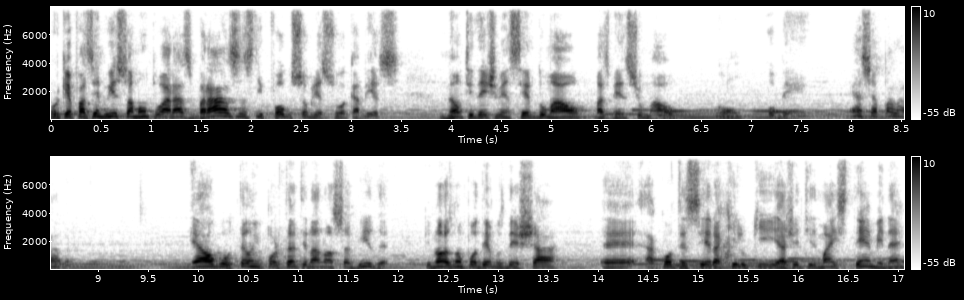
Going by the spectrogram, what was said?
porque fazendo isso amontoarás brasas de fogo sobre a sua cabeça. Não te deixe vencer do mal, mas vence o mal com o bem. Essa é a palavra. É algo tão importante na nossa vida que nós não podemos deixar é, acontecer aquilo que a gente mais teme, né?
